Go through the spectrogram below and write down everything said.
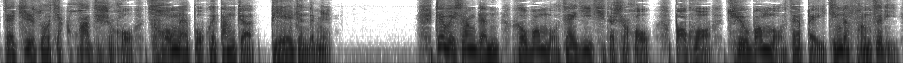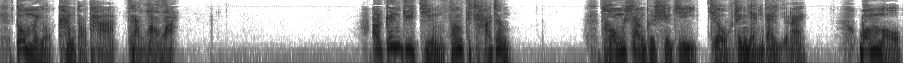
在制作假画的时候，从来不会当着别人的面。这位商人和汪某在一起的时候，包括去汪某在北京的房子里，都没有看到他在画画。而根据警方的查证，从上个世纪九十年代以来，汪某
